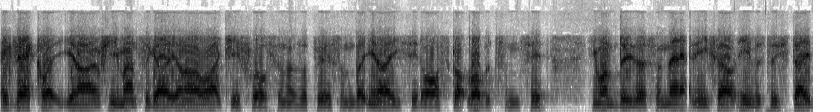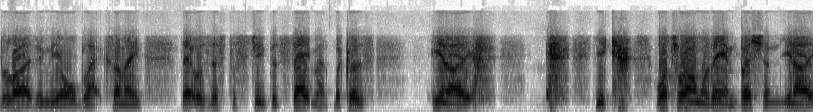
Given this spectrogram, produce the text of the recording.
Exactly. You know, a few months ago, you know, I like Jeff Wilson as a person, but, you know, he said, oh, Scott Robertson said he wanted to do this and that, and he felt he was destabilising the All Blacks. I mean, that was just a stupid statement because, you know, you what's wrong with ambition? You know,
